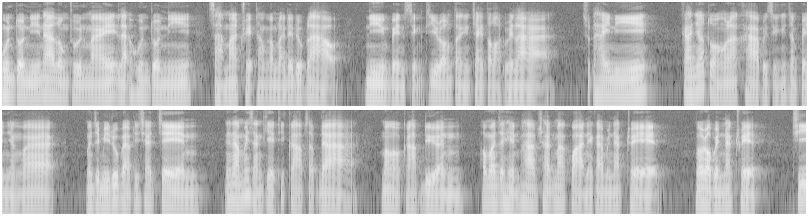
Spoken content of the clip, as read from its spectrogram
หุ้นตัวนี้น่าลงทุนไหมและหุ้นตัวนี้สามารถเทรดทำกำไรได้หรือเปล่า นี่ยังเป็นสิ่งที่เราต้องตัดสินใจตลอดเวลา สุดท้ายนี้ การย่อตัวของราคาเป็นสิ่งที่จำเป็นอย่างมาก มันจะมีรูปแบบที่ชัดเจน แนะนำให้สังเกตที่กราฟสัปดาห์มากกว่ากราฟเดือน เพราะมันจะเห็นภาพชัดมากกว่าในการเป็นนักเทรด เมื่อเราเป็นนักเทรดที่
